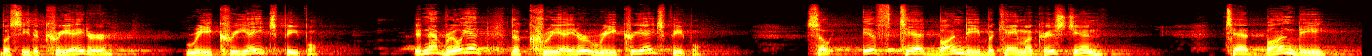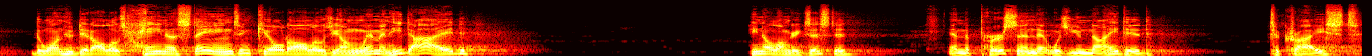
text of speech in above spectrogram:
But see, the Creator recreates people. Isn't that brilliant? The Creator recreates people. So if Ted Bundy became a Christian, Ted Bundy, the one who did all those heinous things and killed all those young women, he died. He no longer existed. And the person that was united to Christ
